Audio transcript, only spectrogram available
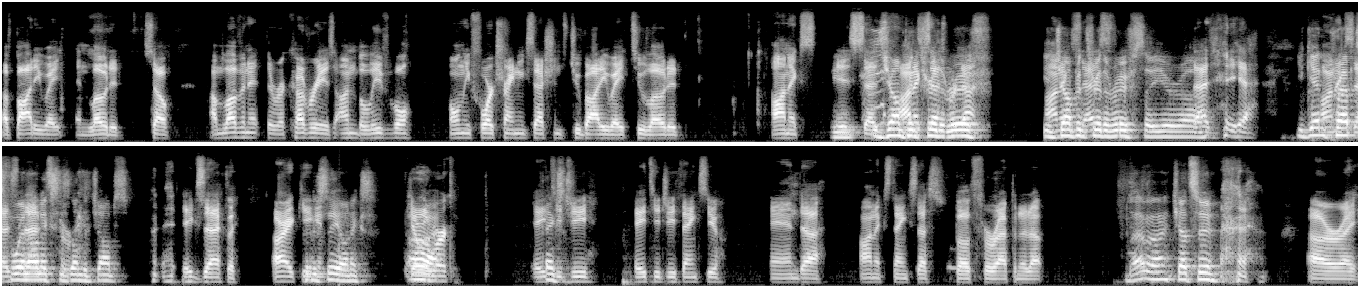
of body weight and loaded. So I'm loving it. The recovery is unbelievable. Only four training sessions, two body weight, two loaded. Onyx is says jumping Onyx through says the roof. You're Onyx jumping through the roof. So you're, uh, That yeah, you're getting Onyx prepped when Onyx is is on the jumps. exactly. All right, Good to see you, Onyx. All right. work. Thanks. ATG. ATG thanks you. And uh, Onyx thanks us both for wrapping it up. Bye bye. Chat soon. All right.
